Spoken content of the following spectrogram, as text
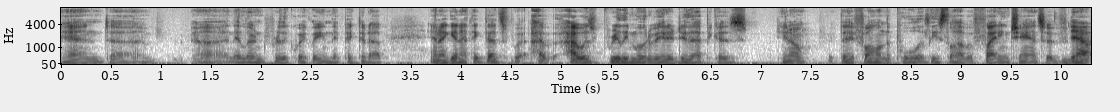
and uh, uh, and they learned really quickly and they picked it up. And again, I think that's I, I was really motivated to do that because you know if they fall in the pool, at least they'll have a fighting chance of yeah.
